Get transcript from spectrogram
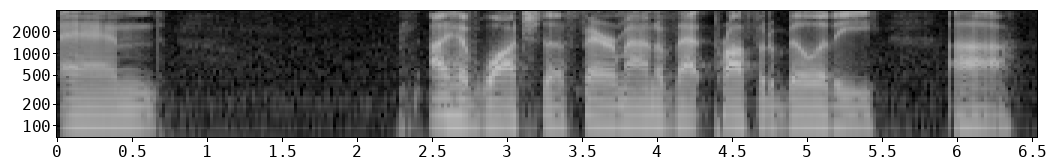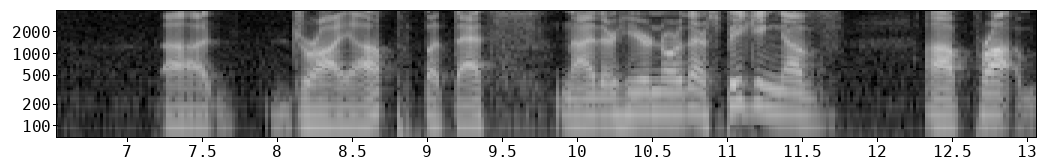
and i have watched a fair amount of that profitability uh, uh, dry up but that's neither here nor there speaking of uh, pro-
